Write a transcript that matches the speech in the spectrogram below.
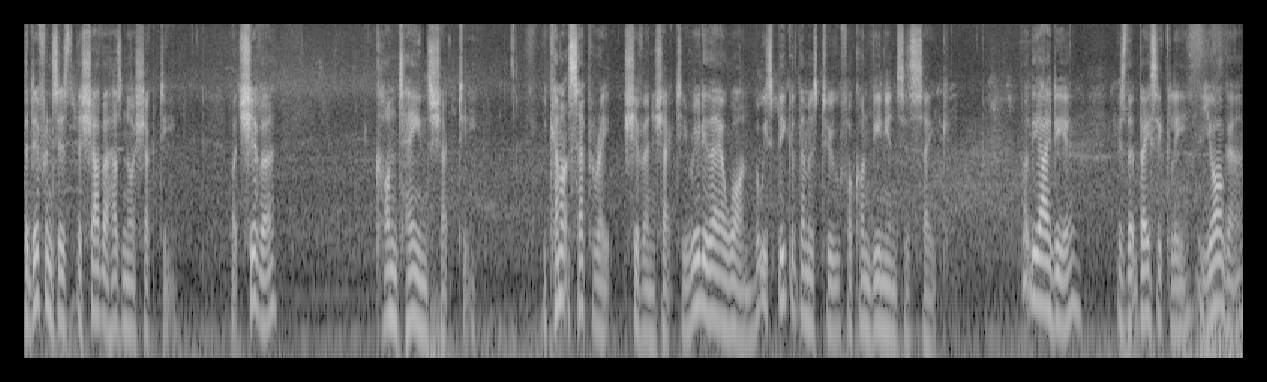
The difference is that the Shava has no Shakti, but Shiva contains Shakti. You cannot separate Shiva and Shakti, really they are one, but we speak of them as two for convenience's sake. But the idea is that basically yoga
